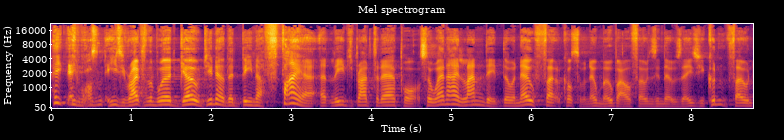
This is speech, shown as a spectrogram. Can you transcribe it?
it, wasn't easy right from the word go. Do you know there'd been a fire at Leeds Bradford Airport? So when I landed, there were no phone. Of course, there were no mobile phones in those days. You couldn't phone,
